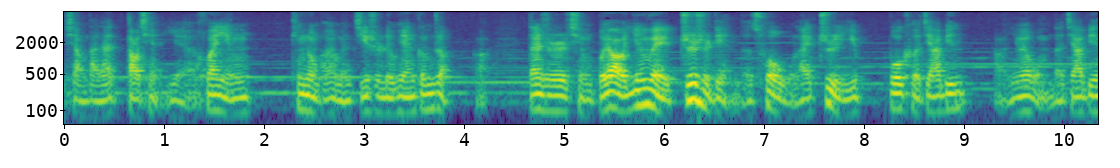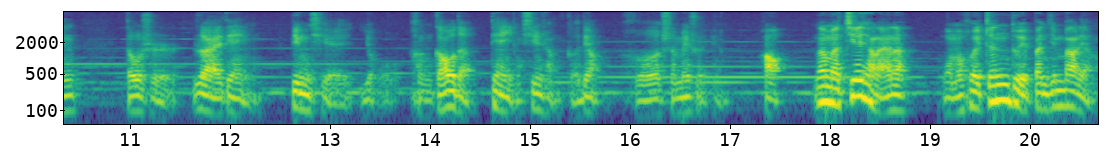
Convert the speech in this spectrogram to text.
向大家道歉，也欢迎听众朋友们及时留言更正啊。但是请不要因为知识点的错误来质疑播客嘉宾啊，因为我们的嘉宾都是热爱电影。并且有很高的电影欣赏格调和审美水平。好，那么接下来呢，我们会针对半斤八两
